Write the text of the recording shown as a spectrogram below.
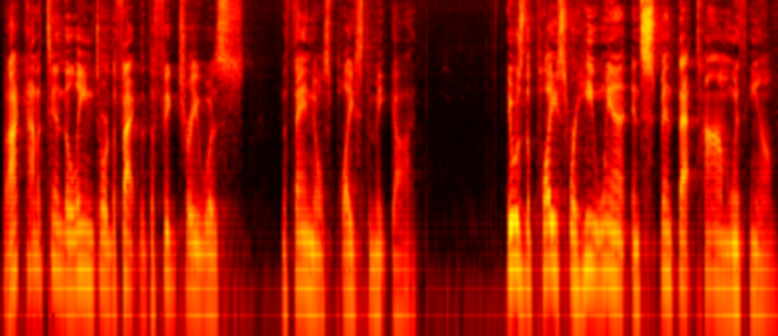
But I kind of tend to lean toward the fact that the fig tree was Nathanael's place to meet God. It was the place where he went and spent that time with him.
